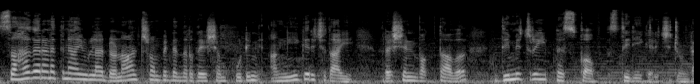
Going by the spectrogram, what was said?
സഹകരണത്തിനായുള്ള ഡൊണാൾഡ് ട്രംപിന്റെ നിർദ്ദേശം പുടിൻ അംഗീകരിച്ചതായി റഷ്യൻ വക്താവ് ദിമിത്രി പെസ്കോവ് സ്ഥിരീകരിച്ചിട്ടുണ്ട്.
